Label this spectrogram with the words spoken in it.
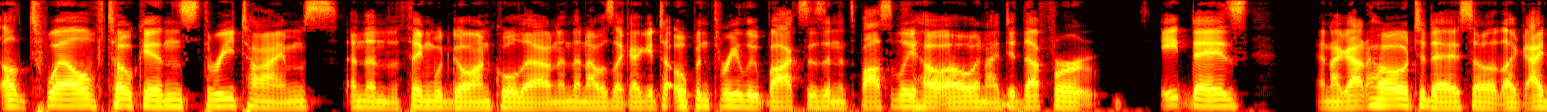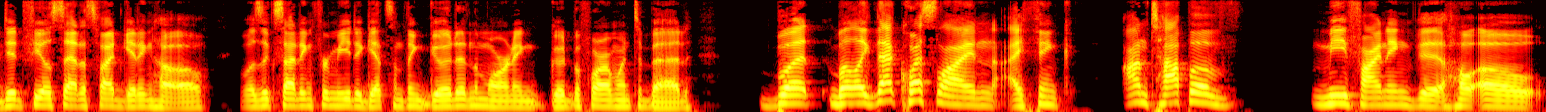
uh, twelve tokens three times, and then the thing would go on cooldown, and then I was like, I get to open three loot boxes, and it's possibly Ho Oh, and I did that for eight days, and I got Ho today, so like I did feel satisfied getting Ho. It was exciting for me to get something good in the morning, good before I went to bed. But but like that quest line, I think on top of me finding the Ho-Oh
